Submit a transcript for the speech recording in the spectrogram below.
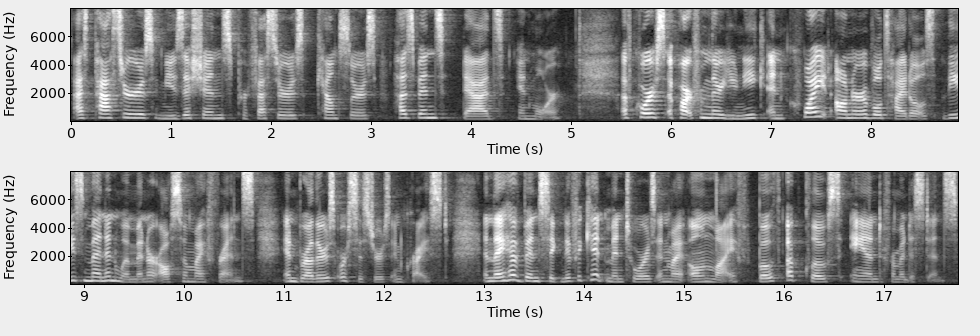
as pastors, musicians, professors, counselors, husbands, dads, and more. Of course, apart from their unique and quite honorable titles, these men and women are also my friends and brothers or sisters in Christ, and they have been significant mentors in my own life, both up close and from a distance.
